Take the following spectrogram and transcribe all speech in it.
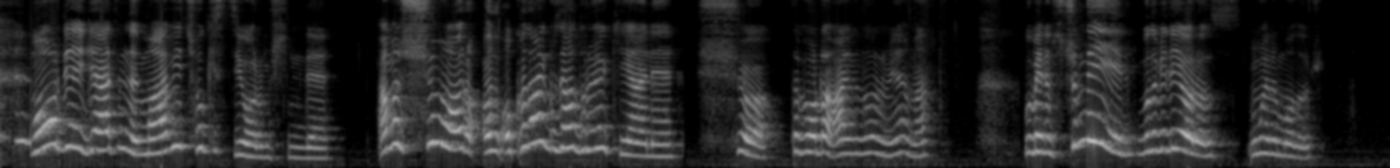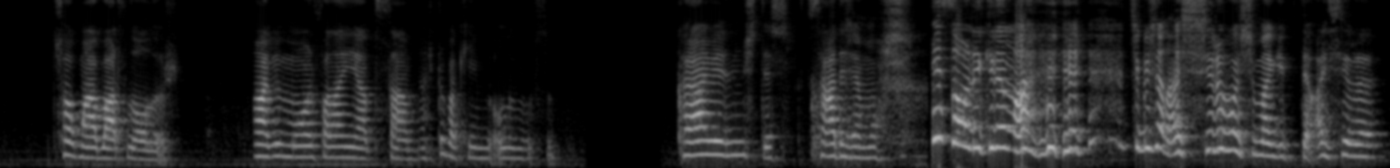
mor diye geldim de maviyi çok istiyorum şimdi. Ama şu mor o, o kadar güzel duruyor ki yani. Şu. Tabi orada aynı durmuyor ama. Bu benim suçum değil. Bunu biliyoruz. Umarım olur. Çok mu abartılı olur? Mavi mor falan yapsam. Dur bakayım olur musun? Karar verilmiştir. Sadece mor. Bir sonrakine mavi. Çünkü şu an aşırı hoşuma gitti. Aşırı.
